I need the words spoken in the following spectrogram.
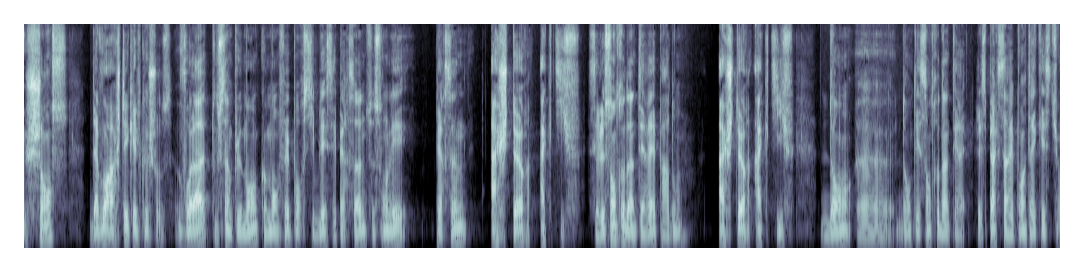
chance d'avoir acheté quelque chose. Voilà tout simplement comment on fait pour cibler ces personnes. Ce sont les personnes acheteur actif. C'est le centre d'intérêt, pardon, acheteur actif dans, euh, dans tes centres d'intérêt. J'espère que ça répond à ta question.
